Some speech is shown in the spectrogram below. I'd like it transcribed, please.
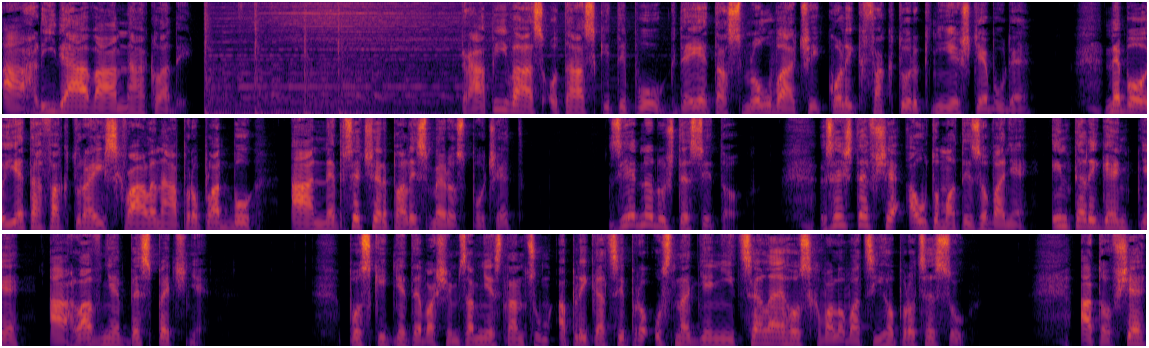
a hlídá vám náklady. Trápí vás otázky typu, kde je ta smlouva či kolik faktur k ní ještě bude? Nebo je ta faktura již schválená pro platbu a nepřečerpali jsme rozpočet? Zjednodušte si to. Řešte vše automatizovaně, inteligentně a hlavně bezpečně. Poskytněte vašim zaměstnancům aplikaci pro usnadnění celého schvalovacího procesu. A to vše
